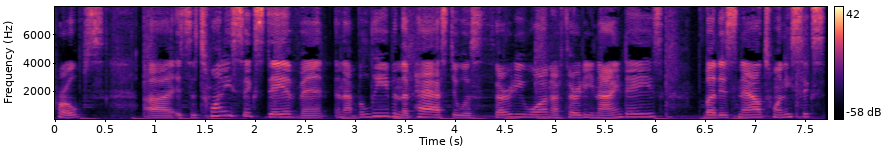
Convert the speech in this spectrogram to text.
Probst. Uh, it's a 26 day event, and I believe in the past it was 31 or 39 days, but it's now 26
